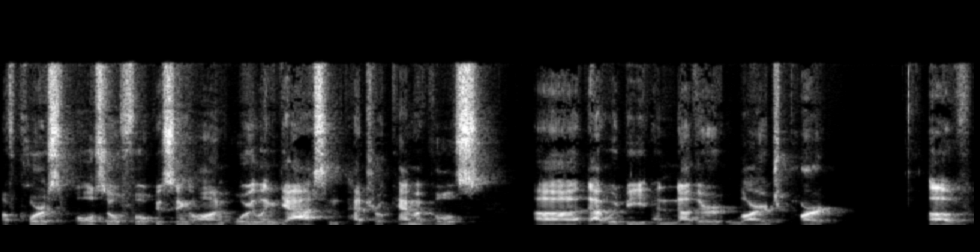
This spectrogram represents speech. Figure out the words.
Of course, also focusing on oil and gas and petrochemicals. Uh, that would be another large part of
